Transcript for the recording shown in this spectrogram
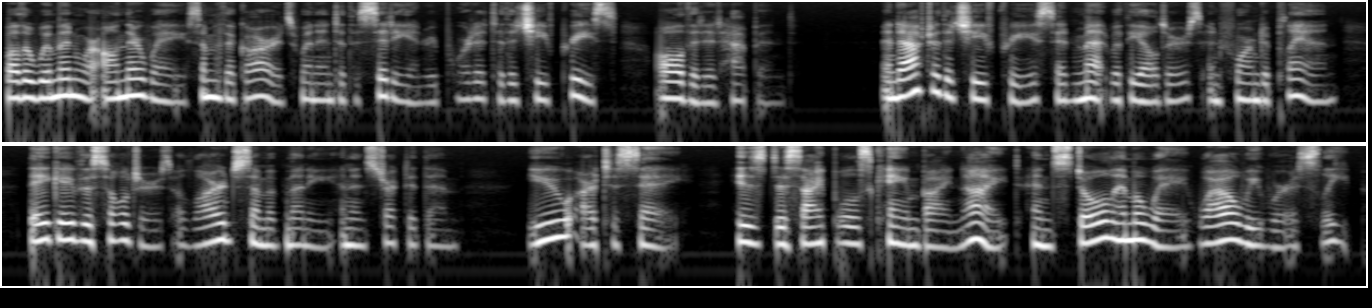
While the women were on their way, some of the guards went into the city and reported to the chief priests all that had happened. And after the chief priests had met with the elders and formed a plan, they gave the soldiers a large sum of money and instructed them You are to say, His disciples came by night and stole him away while we were asleep.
